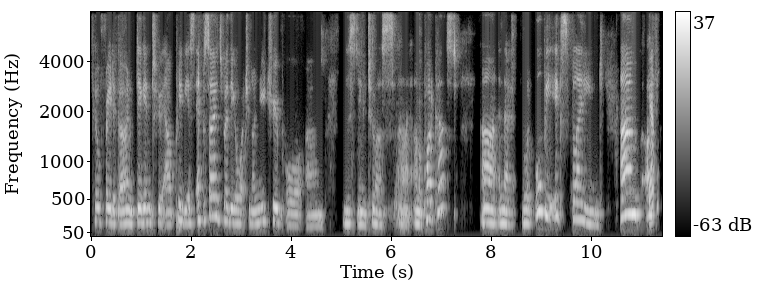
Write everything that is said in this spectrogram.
feel free to go and dig into our previous episodes, whether you're watching on YouTube or um, listening to us uh, on a podcast. Uh, and that will all be explained. Um, I yep. think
